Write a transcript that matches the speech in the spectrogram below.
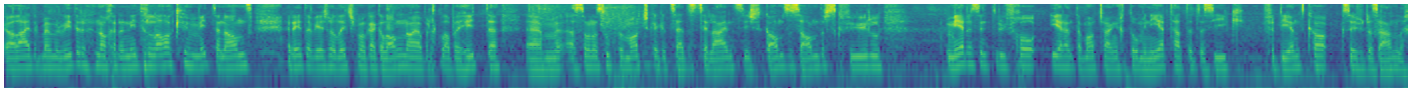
Ja, leider müssen wir wieder nach einer Niederlage miteinander reden, wie schon letztes Mal gegen Langnau. Aber ich glaube, heute ähm, so ein super Match gegen ZSC Lions ist ein ganz anderes Gefühl. Wir sind darauf gekommen, ihr habt den Match eigentlich dominiert, habt den Sieg verdient gehabt. Siehst du das ähnlich?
